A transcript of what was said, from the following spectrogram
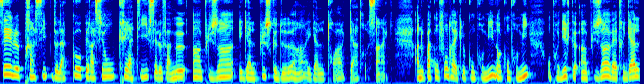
C'est le principe de la coopération créative, c'est le fameux 1 plus 1 égale plus que 2, 1 égale 3, 4, 5. À ne pas confondre avec le compromis. Dans le compromis, on pourrait dire que 1 plus 1 va être égal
